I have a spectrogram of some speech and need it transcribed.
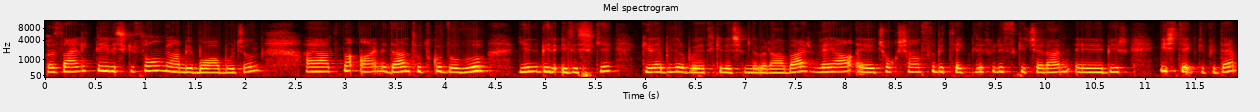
Özellikle ilişkisi olmayan bir boğa burcunun hayatına aniden tutku dolu yeni bir ilişki girebilir bu etkileşimle beraber. Veya e, çok şanslı bir teklif, risk içeren e, bir iş teklifi de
